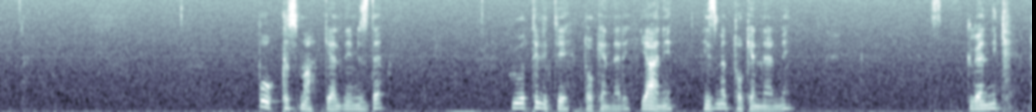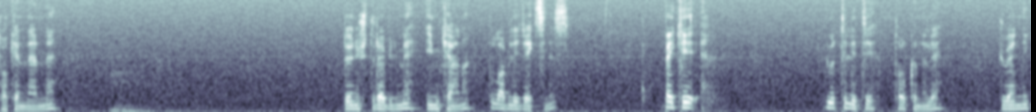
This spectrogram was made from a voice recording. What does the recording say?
Bu kısma geldiğimizde utility tokenleri yani hizmet tokenlerini güvenlik tokenlerine dönüştürebilme imkanı bulabileceksiniz. Peki utility token ile güvenlik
